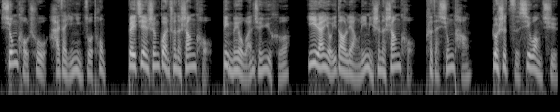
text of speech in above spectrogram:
胸口处还在隐隐作痛，被剑身贯穿的伤口并没有完全愈合，依然有一道两厘米深的伤口刻在胸膛。若是仔细望去，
